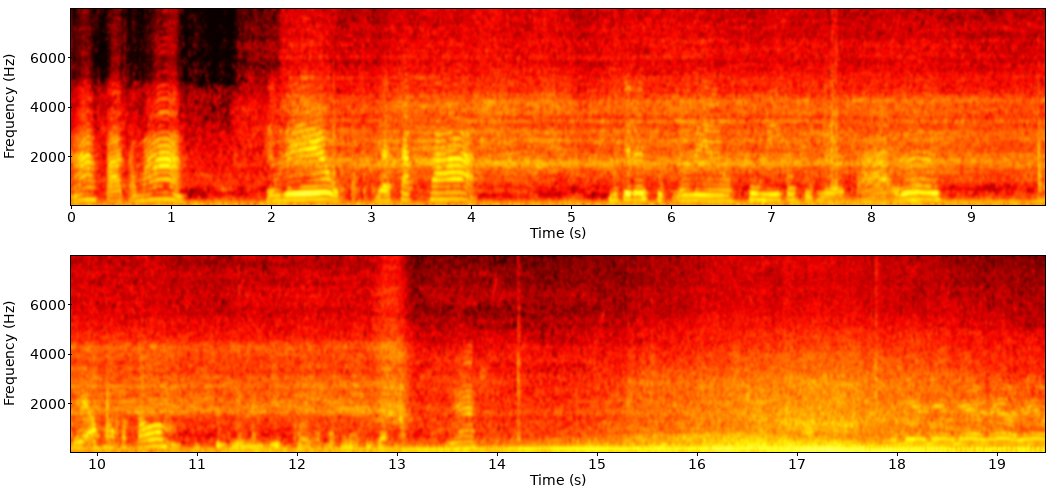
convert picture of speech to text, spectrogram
นะปาดออกมาเร็วๆอย่าชักช้ามันจะได้สุกเร็วๆพรุ่งนี้ก็สุกแล้วตาเอ้ย จะได้เอาห่อกระต้มสุกเรื่องนั้นหยิบข่อยกับบ่ฮู้คือกันนะเร็วเร็วเร็วเร็วเร็ว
